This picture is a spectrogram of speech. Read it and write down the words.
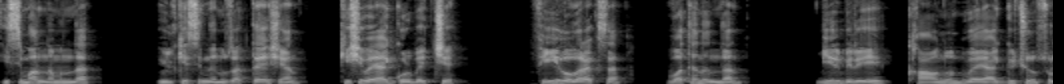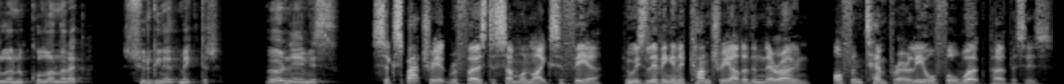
isim anlamında ülkesinden uzakta yaşayan kişi veya gurbetçi. Fiil olaraksa vatanından bir bireyi kanun veya güç unsurlarını kullanarak sürgün etmektir. Örneğimiz Sexpatriate refers to someone like Sophia, who is living in a country other than their own, often temporarily or for work purposes.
